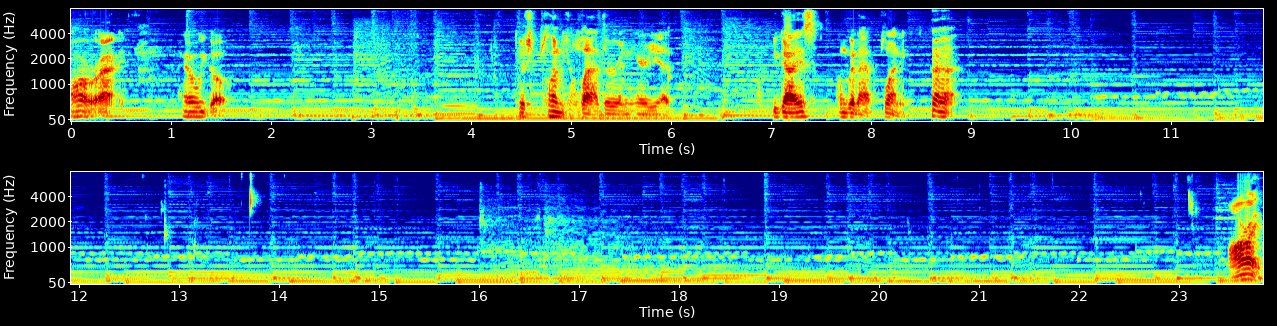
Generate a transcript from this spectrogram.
Alright, here we go. There's plenty of lather in here yet. You guys, I'm gonna have plenty. Alright,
